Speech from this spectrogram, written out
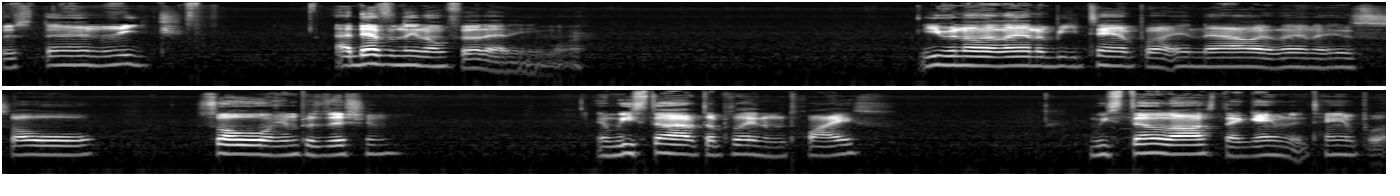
is still in reach. I definitely don't feel that anymore even though Atlanta beat Tampa and now Atlanta is so so in position and we still have to play them twice. We still lost that game to Tampa.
